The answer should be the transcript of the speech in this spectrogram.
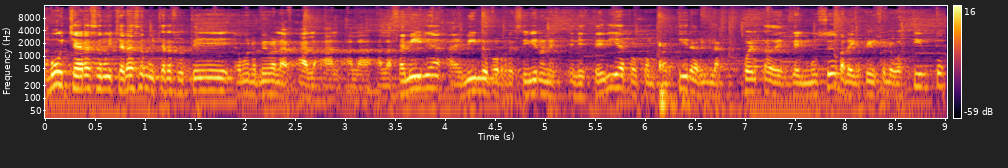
Muchas gracias, muchas gracias, muchas gracias a usted, bueno, primero a la, familia, a Emilio por recibirnos en, en este día, por compartir, abrir las puertas del, museo para que Pienso Tinto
